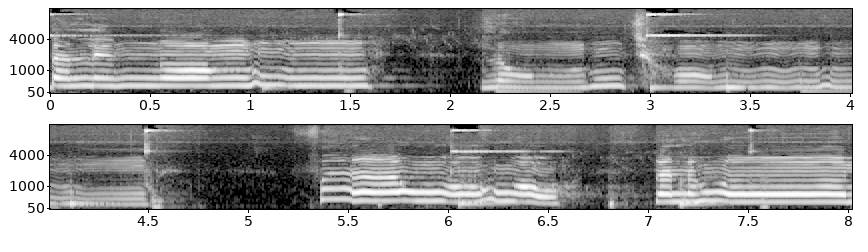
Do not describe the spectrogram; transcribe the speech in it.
ตะลึงงงหลงชม เฝ้าตะลม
